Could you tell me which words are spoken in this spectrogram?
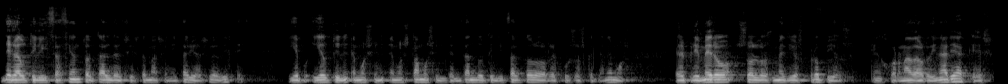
la utilización total del sistema sanitario, así lo dije, y, estamos intentando utilizar todos los recursos que tenemos. El primero son los medios propios en jornada ordinaria, que es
